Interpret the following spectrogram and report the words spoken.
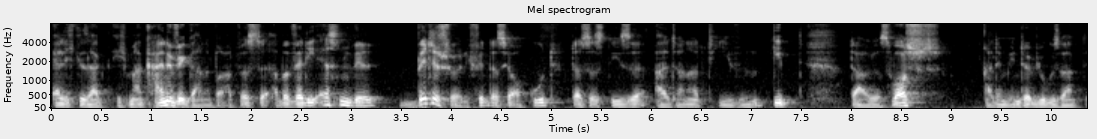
Ehrlich gesagt, ich mag keine vegane Bratwürste, aber wer die essen will, bitteschön. Ich finde das ja auch gut, dass es diese Alternativen gibt. Darius Wosch hat im Interview gesagt,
